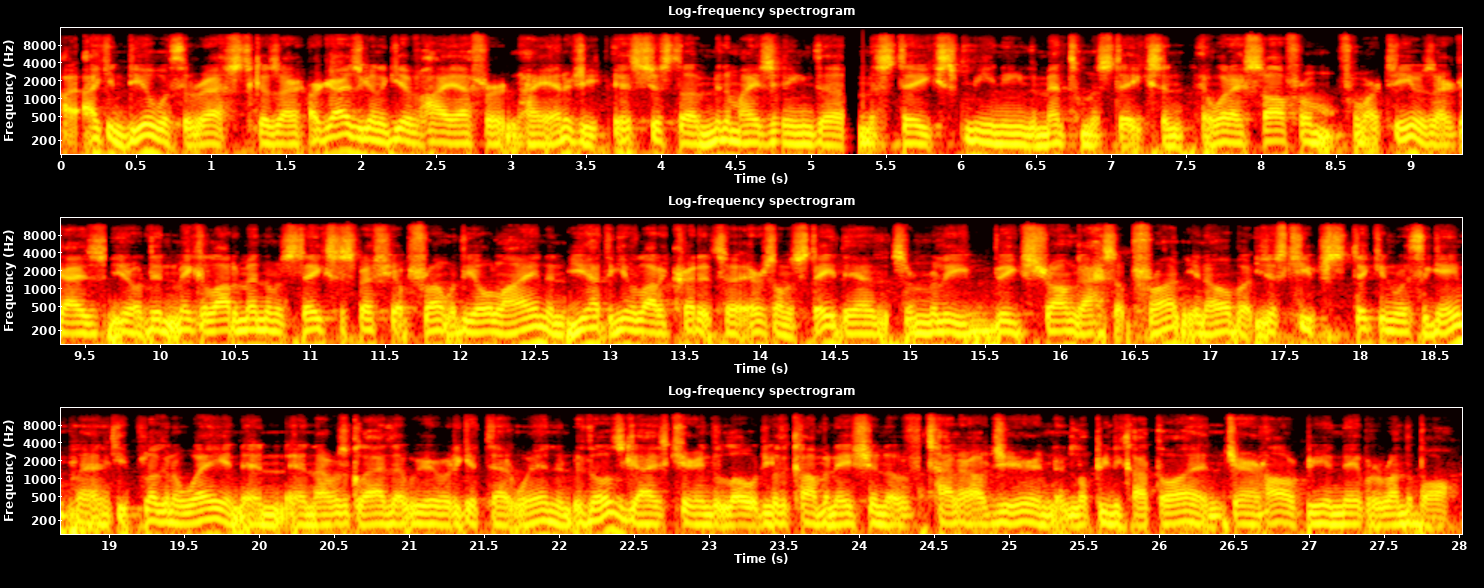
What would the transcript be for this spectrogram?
I, I can deal with the rest because our, our guys are going to give high effort and high energy. It's just uh, minimizing the mistakes, meaning the mental mistakes. And, and what I saw from from our team is our guys, you know, didn't make a lot of mental mistakes, especially up front with the O line. And you have to give a lot of credit to Arizona State. They have some really big, strong guys up front, you know, but you just keep sticking with the game plan, keep plugging away. And, and, and I was glad that we were able to get that win. And with those guys carrying the load, with the combination of Tyler Allgeier and, and Lopini Katoa and Jaren Hall being able to run the ball.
